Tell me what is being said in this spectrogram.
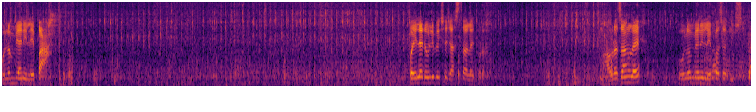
कोलंबी आणि लेपा. पहिल्या डोलीपेक्षा जास्त आलाय थोडा. म्हावरा चांगला आहे. कोलंबी आणि लेपाच आहेत नुसतं.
